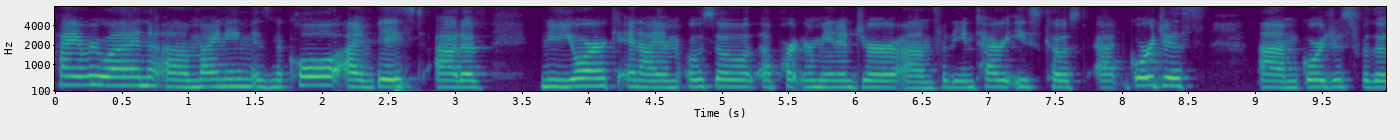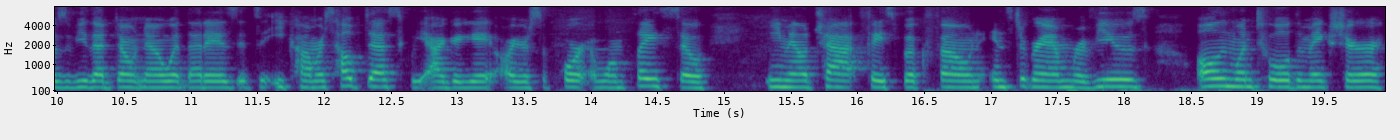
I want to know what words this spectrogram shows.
Hi, everyone. Uh, my name is Nicole. I'm based out of New York, and I am also a partner manager um, for the entire East Coast at Gorgias. Um, Gorgias, for those of you that don't know what that is, it's an e commerce help desk. We aggregate all your support in one place. So, email, chat, Facebook, phone, Instagram, reviews, all in one tool to make sure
